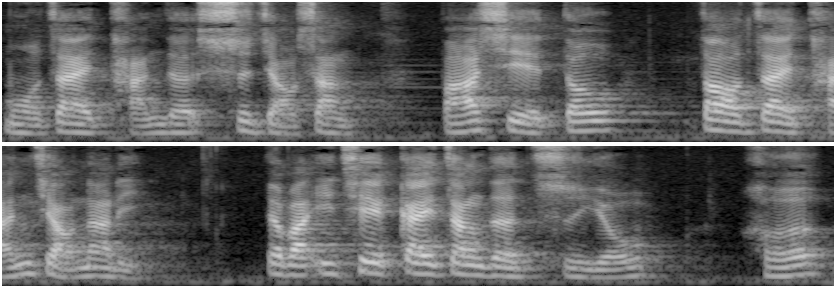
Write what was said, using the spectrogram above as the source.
抹在坛的四角上，把血都倒在坛脚那里，要把一切盖脏的脂油和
